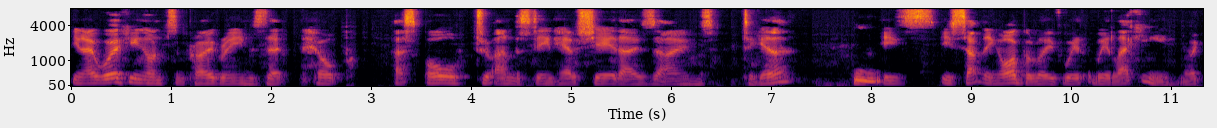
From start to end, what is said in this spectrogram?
You know, working on some programs that help us all to understand how to share those zones together Mm. is is something I believe we're, we're lacking in. Like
